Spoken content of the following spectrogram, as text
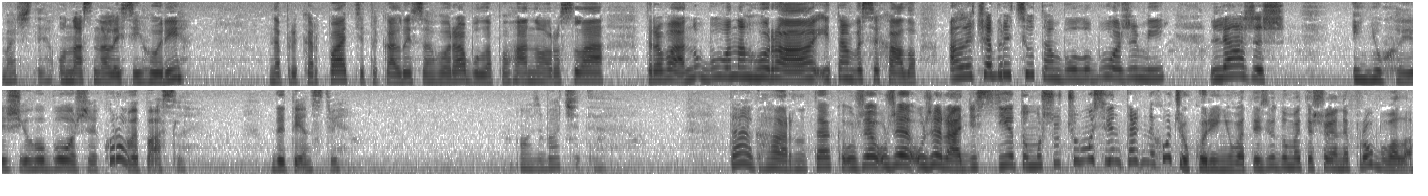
Бачите, у нас на Лисій горі, на Прикарпатті, така лиса гора була погано росла трава. Ну, бо вона гора і там висихало. Але чабрецю там було, Боже мій, ляжеш і нюхаєш його, Боже. Корови пасли в дитинстві. Ось бачите. Так гарно, так, уже, уже, уже радість є, тому що чомусь він так не хоче вкорінюватись. Ви думаєте, що я не пробувала?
